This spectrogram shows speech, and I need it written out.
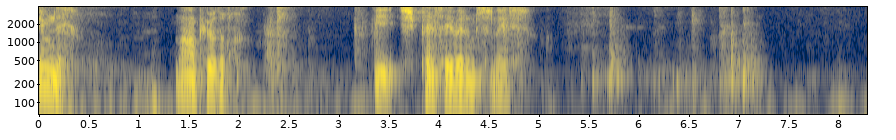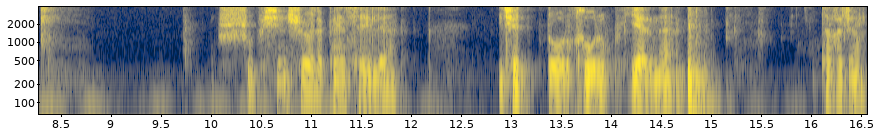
Şimdi ne yapıyorduk? Bir penseyi verir misin reis? Şu fişini şöyle penseyle içe doğru kıvırıp yerine takacağım.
